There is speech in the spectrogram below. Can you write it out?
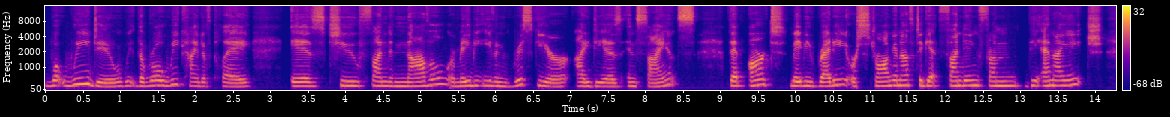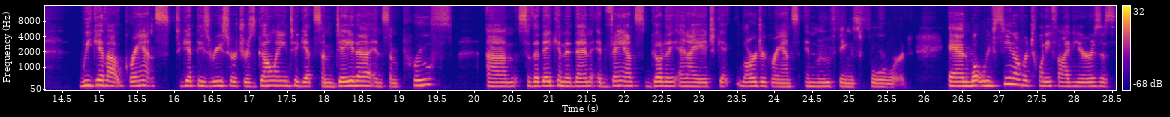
what we do, we, the role we kind of play is to fund novel or maybe even riskier ideas in science that aren't maybe ready or strong enough to get funding from the NIH. We give out grants to get these researchers going, to get some data and some proof um, so that they can then advance, go to the NIH, get larger grants, and move things forward. And what we've seen over 25 years is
